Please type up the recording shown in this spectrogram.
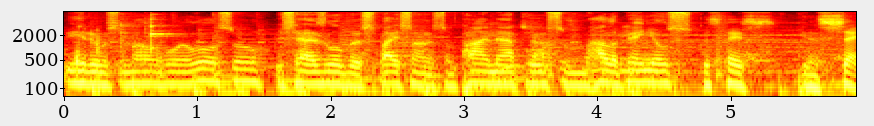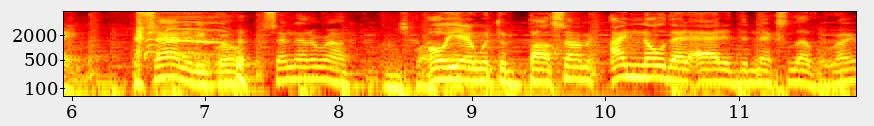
You hit it with some olive oil also. This has a little bit of spice on it, some pineapple, some jalapenos. This tastes insane. Sanity, bro. Send that around. Oh yeah, with the balsamic. I know that added the next level, right?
